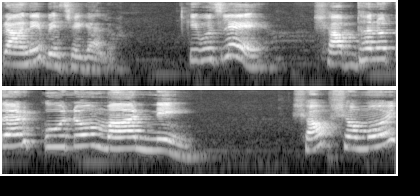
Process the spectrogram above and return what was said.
প্রাণে বেঁচে গেল। কি বুঝলে? সাবধানতার কোনো মান নেই। সব সময়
